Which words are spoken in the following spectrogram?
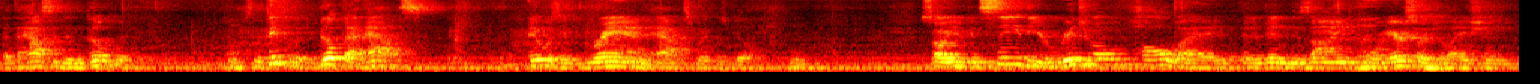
that the house had been built with. So the people that built that house, it was a grand house when it was built. So you can see the original hallway that had been designed for air circulation,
